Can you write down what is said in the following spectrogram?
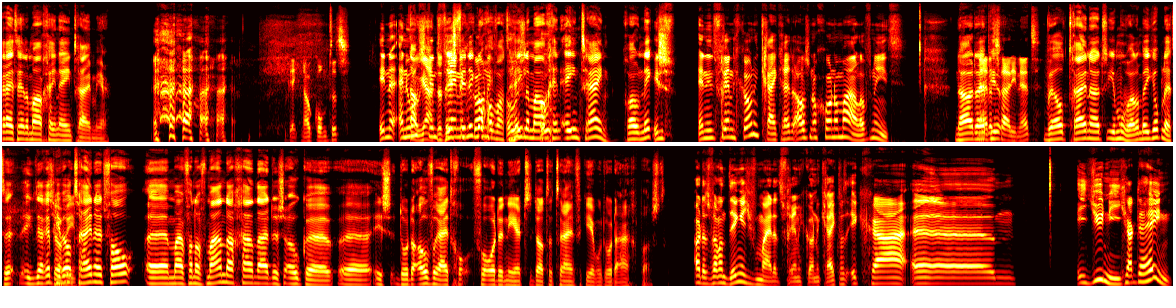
rijdt helemaal geen één trein meer. ik denk, nou komt het. In, en hoe nou is het ja, in dat is, vind ik Verenigd nogal wat. Koning- Helemaal geen één trein. Gewoon niks. In en in het Verenigd Koninkrijk rijdt alles nog gewoon normaal, of niet? Nou, daar Nee, heb dat je zei hij net. wel treinuit. Je moet wel een beetje opletten. Ik, daar heb je wel treinuitval. eh, maar vanaf maandag gaan daar dus ook, eh, eh, is door de overheid verordeneerd dat het treinverkeer moet worden aangepast. Oh, dat is wel een dingetje voor mij, dat Verenigd Koninkrijk. Want ik ga... ehm, in juni ga ik erheen.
